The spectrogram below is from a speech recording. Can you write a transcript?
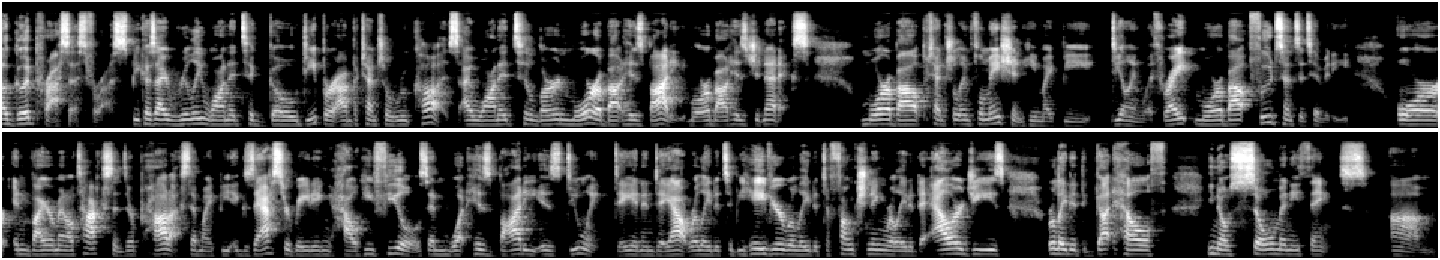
a good process for us because I really wanted to go deeper on potential root cause. I wanted to learn more about his body, more about his genetics, more about potential inflammation he might be dealing with, right? More about food sensitivity or environmental toxins or products that might be exacerbating how he feels and what his body is doing day in and day out related to behavior, related to functioning, related to allergies, related to gut health, you know, so many things. Um,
